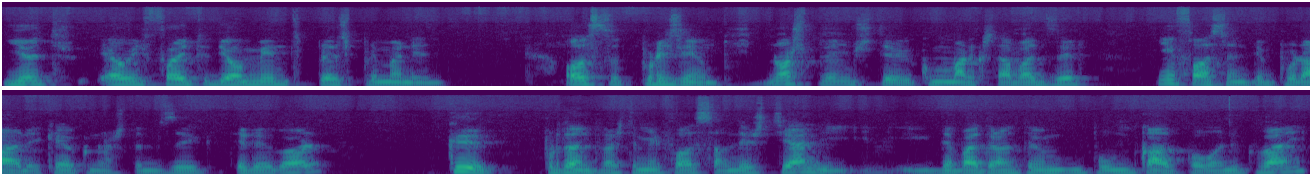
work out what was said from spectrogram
e outro é o efeito de aumento de preços permanente. Ou se, por exemplo, nós podemos ter, como o Marcos estava a dizer, inflação temporária, que é o que nós estamos a ter agora, que Portanto, vais ter uma inflação deste ano e, ainda vai durar um, um, um bocado para o ano que vem,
